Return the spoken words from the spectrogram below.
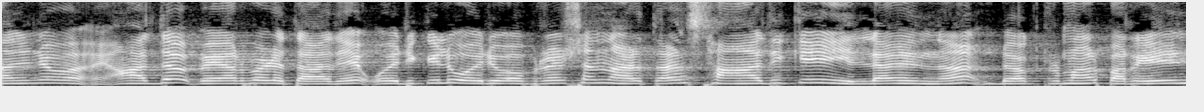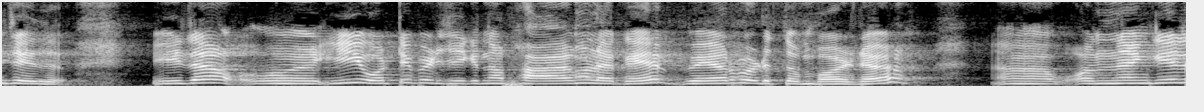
അതിന് അത് വേർപെടുത്താതെ ഒരിക്കലും ഒരു ഓപ്പറേഷൻ നടത്താൻ സാധിക്കുകയില്ല എന്ന് ഡോക്ടർമാർ പറയുകയും ചെയ്തു. ഇത് ഈ ഒട്ടിപ്പിടിച്ചിരിക്കുന്ന ഭാഗങ്ങളൊക്കെ വേർപെടുത്തുമ്പോൾ ഒന്നെങ്കിൽ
